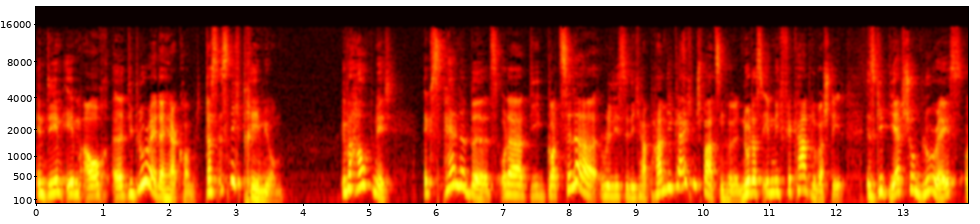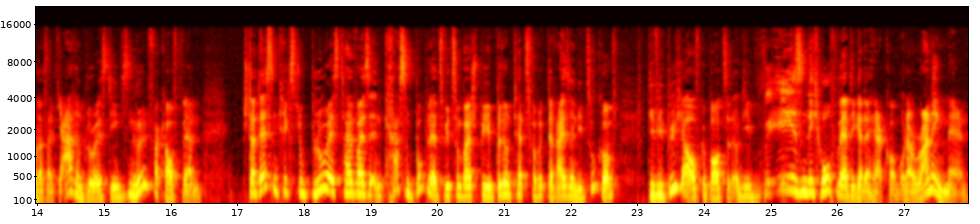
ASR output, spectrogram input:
in dem eben auch äh, die Blu-ray daherkommt. Das ist nicht Premium. Überhaupt nicht. Expendables oder die Godzilla-Release, die ich habe, haben die gleichen schwarzen Hüllen, nur dass eben nicht 4K drüber steht. Es gibt jetzt schon Blu-rays oder seit Jahren Blu-rays, die in diesen Hüllen verkauft werden. Stattdessen kriegst du Blu-rays teilweise in krassen Booklets, wie zum Beispiel Bill und Teds verrückte Reise in die Zukunft, die wie Bücher aufgebaut sind und die wesentlich hochwertiger daherkommen. Oder Running Man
